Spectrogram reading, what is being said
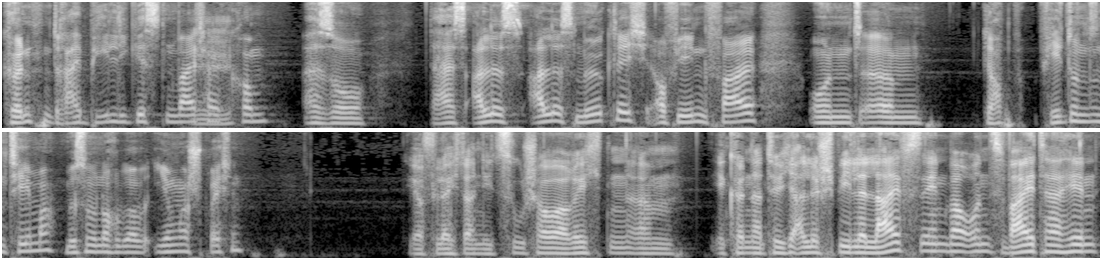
könnten drei B-Ligisten weiterkommen. Mhm. Also da ist alles, alles möglich, auf jeden Fall. Und ähm, ich glaube, fehlt uns ein Thema? Müssen wir noch über irgendwas sprechen? Ja, vielleicht an die Zuschauer richten. Ähm, Ihr könnt natürlich alle Spiele live sehen bei uns weiterhin.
